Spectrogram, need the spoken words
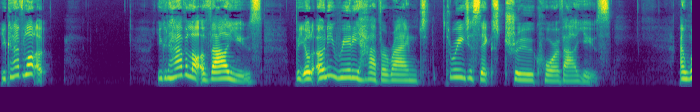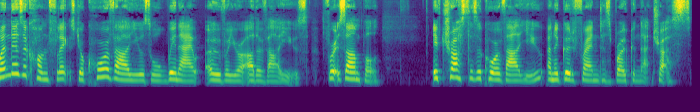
You can have a lot of. You can have a lot of values, but you'll only really have around three to six true core values. And when there's a conflict, your core values will win out over your other values. For example, if trust is a core value and a good friend has broken that trust,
